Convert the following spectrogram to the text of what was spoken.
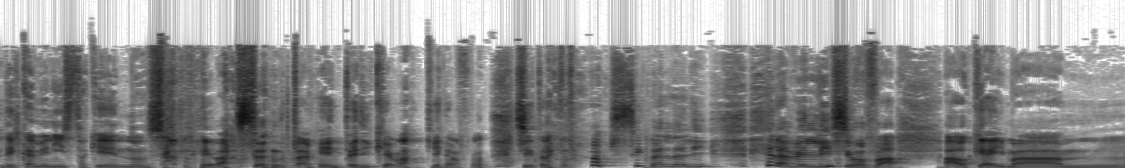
del camionista che non sapeva assolutamente di che macchina fu. si trattasse quella lì. Era bellissimo fa ah ok ma um,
